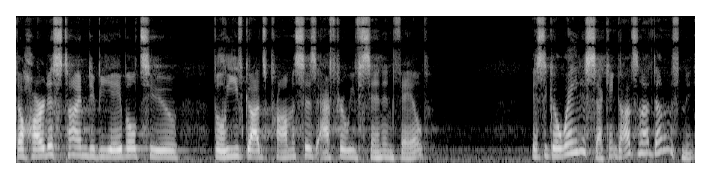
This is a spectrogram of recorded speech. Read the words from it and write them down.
the hardest time to be able to believe God's promises after we've sinned and failed? is to go, wait a second, God's not done with me.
